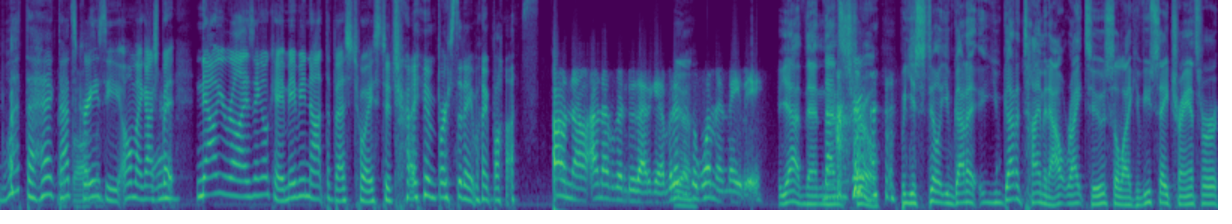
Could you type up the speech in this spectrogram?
What the heck? That's, awesome. crazy. Oh my gosh. But now you're realizing, okay, maybe not the best choice to try and impersonate my boss. Oh no, I'm never going to do that again. But if Yeah. it's a woman, maybe. Yeah, then that's, That's true. but you still you've got to you've got to time it out right too. So like if you say transfer,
